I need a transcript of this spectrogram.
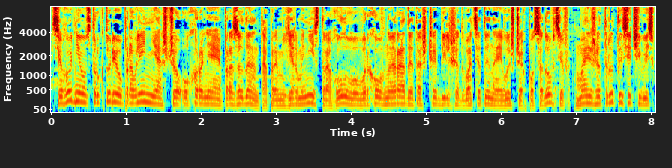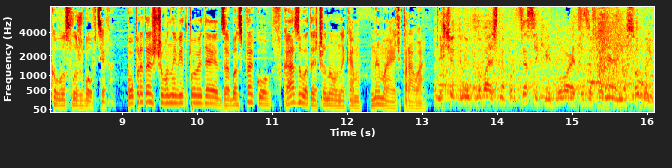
Сьогодні у структурі управління, що охороняє президента, прем'єр-міністра, голову Верховної Ради та ще більше 20 найвищих посадовців, майже три тисячі військовослужбовців. Попри те, що вони відповідають за безпеку, вказувати чиновникам не мають права. Якщо ти не впливаєш на процес, який відбувається з охороняємою особою,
